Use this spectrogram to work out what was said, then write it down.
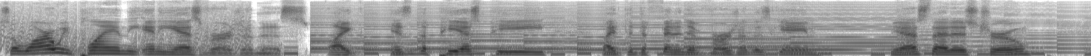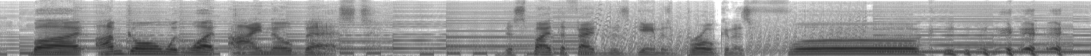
So why are we playing the NES version of this? Like, isn't the PSP like the definitive version of this game? Yes, that is true. But I'm going with what I know best. Despite the fact that this game is broken as fuck.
